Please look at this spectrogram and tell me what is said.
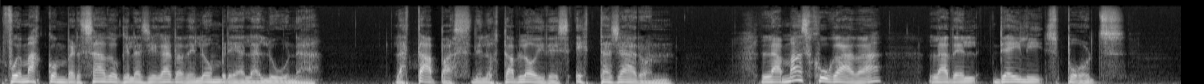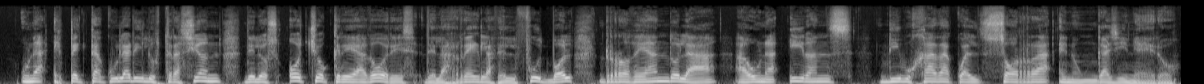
fue más conversado que la llegada del hombre a la luna. Las tapas de los tabloides estallaron. La más jugada, la del Daily Sports, una espectacular ilustración de los ocho creadores de las reglas del fútbol rodeándola a una Evans dibujada cual zorra en un gallinero.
